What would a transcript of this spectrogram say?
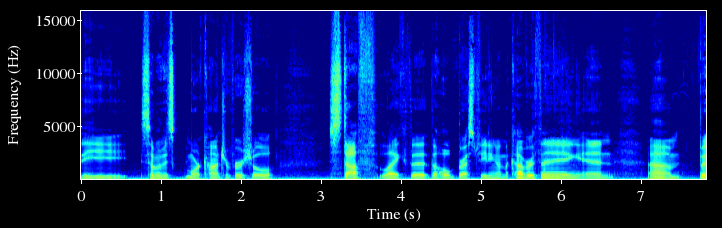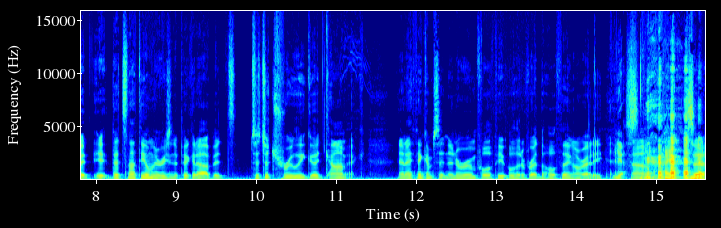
the some of its more controversial stuff, like the the whole breastfeeding on the cover thing, and um, but it, that's not the only reason to pick it up. It's just a truly good comic, and I think I'm sitting in a room full of people that have read the whole thing already. Yes. Um, I, So-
